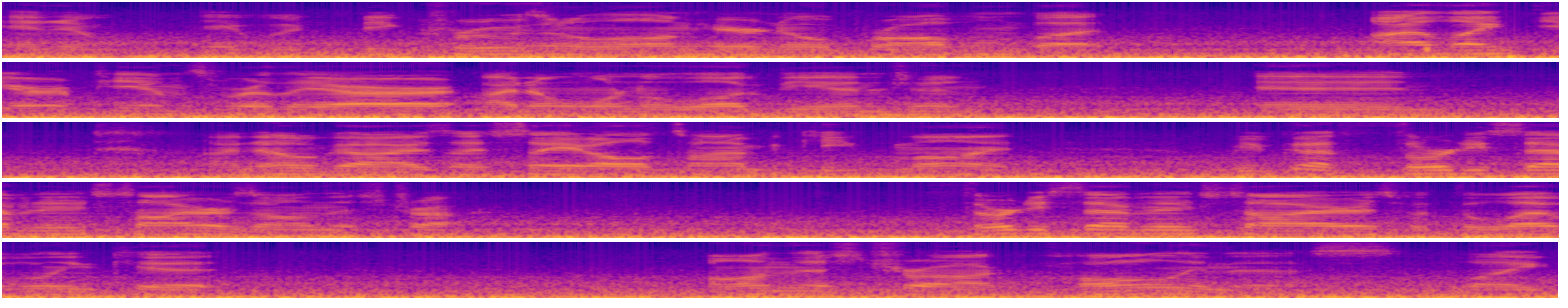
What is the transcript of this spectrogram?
and it, it would be cruising along here no problem but I like the RPMs where they are I don't want to lug the engine and I know guys I say it all the time but keep in mind we've got 37 inch tires on this truck 37 inch tires with the leveling kit on this truck hauling this like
